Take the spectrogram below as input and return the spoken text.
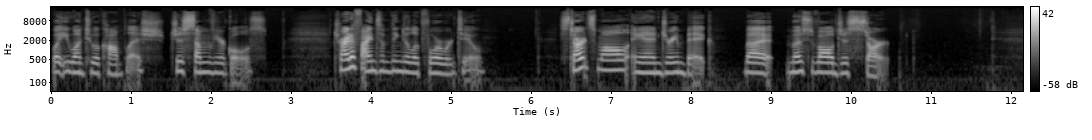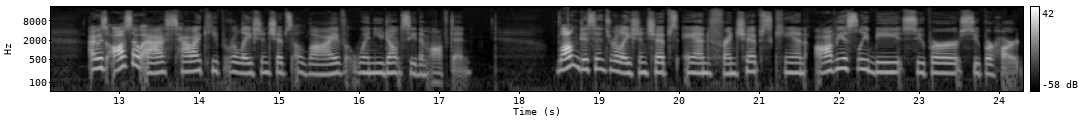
what you want to accomplish, just some of your goals. Try to find something to look forward to. Start small and dream big, but most of all, just start. I was also asked how I keep relationships alive when you don't see them often. Long distance relationships and friendships can obviously be super, super hard.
